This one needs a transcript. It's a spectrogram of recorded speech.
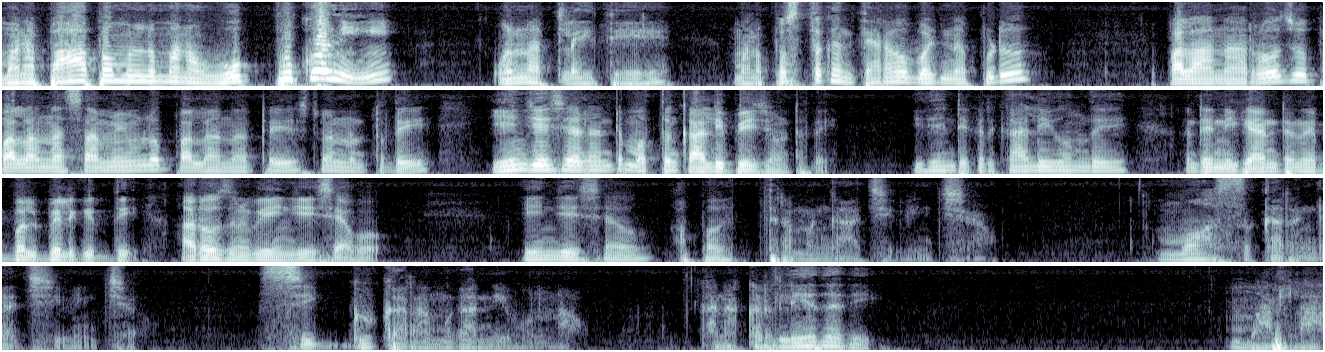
మన పాపములను మనం ఒప్పుకొని ఉన్నట్లయితే మన పుస్తకం తెరవబడినప్పుడు పలానా రోజు పలానా సమయంలో పలానా టేస్ట్ అని ఉంటుంది. ఏం చేశాడంటే మొత్తం ఖాళీ పేజీ ఉంటుంది. ఇదేంటి ఇక్కడ ఖాళీగా ఉంది? అంటే నీకు వెంటనే బల్బు వెలిగిద్ది. ఆ రోజు నువ్వేం చేసావో ఏం చేశావు? అపవిత్రమంగా జీవించావు. మోసకరంగా జీవించావు. సిగ్గుకరంగా నీవు ఉన్నావు. కానీ అక్కడ లేదది. మరలా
